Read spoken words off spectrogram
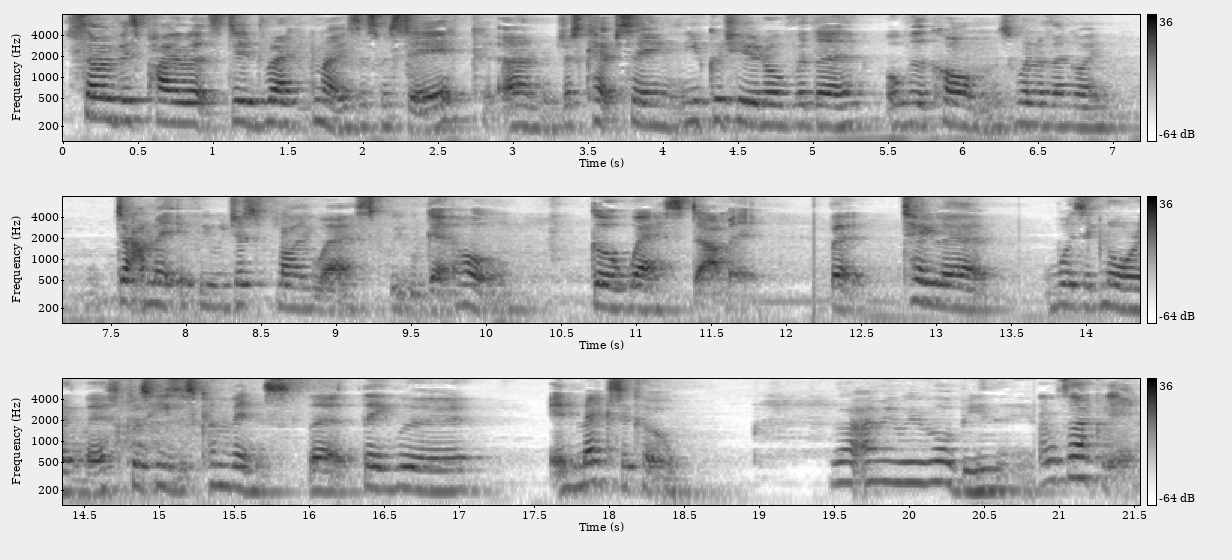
Some of his pilots did recognise this mistake and just kept saying you could hear over the over the comms one of them going, "Damn it! If we would just fly west, we would get home. Go west, damn it!" But Taylor was ignoring this because he was convinced that they were in Mexico. well, I mean, we've all been there. Exactly.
